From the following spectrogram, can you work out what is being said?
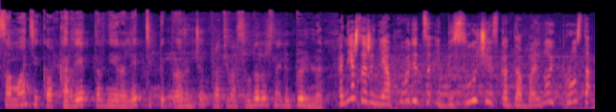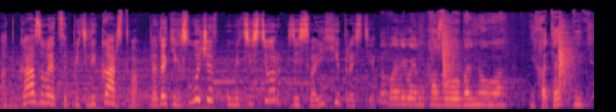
Соматика, корректор, нейролептик деп бірінші противосудорожный деп бөлінеді Конечно же, не обходится и без случаев, когда больной просто отказывается пить лекарства. Для таких случаев у медсестер здесь свои хитрости. Уговариваем каждого больного, не хотят пить.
